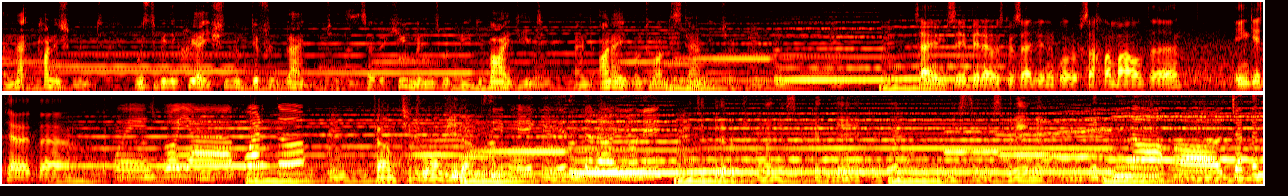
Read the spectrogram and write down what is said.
and that punishment was to be the creation of different languages so that humans would be divided and unable to understand each other. Vətənimizi belə öz gözəlliyini qorub saxlamalıdır. İngiltərədə Pues voy a Cuarto. Faire un petit tour en ville. नसीब है कि इस तरह इन्होंने И теперь уже на несколько дней, когда я могу провести здесь время, इतना अ, जतन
